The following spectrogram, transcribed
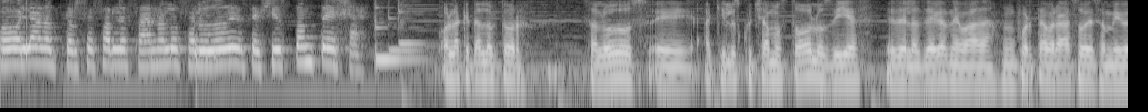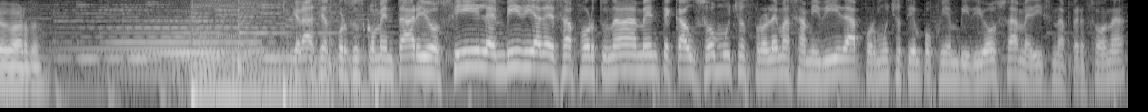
Hola, doctor César Lozano. Los saludo desde Houston, Texas. Hola, ¿qué tal, doctor? Saludos, eh, aquí lo escuchamos todos los días desde Las Vegas, Nevada. Un fuerte abrazo de su amigo Eduardo. Gracias por sus comentarios. Sí, la envidia desafortunadamente causó muchos problemas a mi vida. Por mucho tiempo fui envidiosa, me dice una persona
